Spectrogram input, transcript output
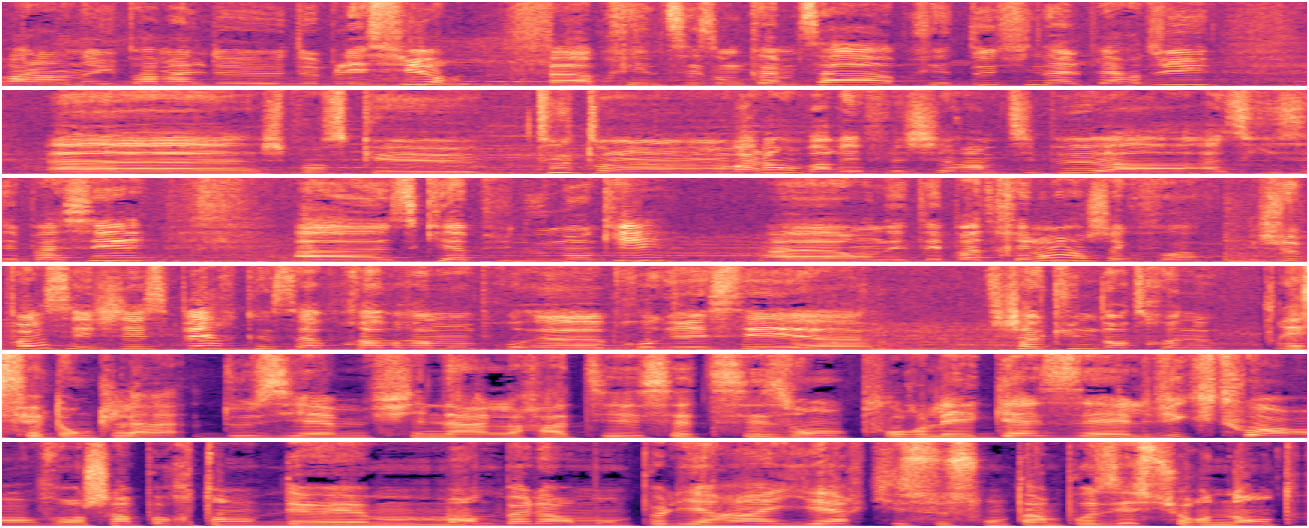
voilà, on a eu pas mal de, blessures. Après une saison comme ça, après deux finales perdues, je pense que tout on, voilà, on va réfléchir un petit peu à ce qui s'est passé, à ce qui a pu nous manquer. Euh, on n'était pas très loin à chaque fois. Je pense et j'espère que ça fera vraiment euh, progresser euh, chacune d'entre nous. Et c'est donc la deuxième finale ratée cette saison pour les Gazelles. Victoire en revanche importante des handballeurs montpelliérains hier qui se sont imposés sur Nantes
